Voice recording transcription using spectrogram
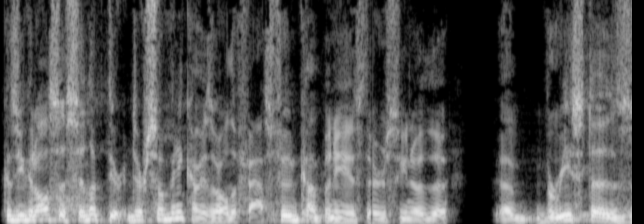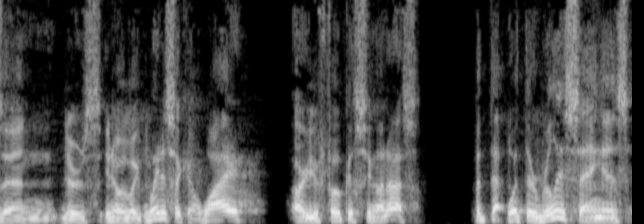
because you could also say, look, there, so many companies. There are all the fast food companies. There's, you know, the uh, baristas and there's, you know, like, wait a second, why are you focusing on us? But that, what they're really saying is,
